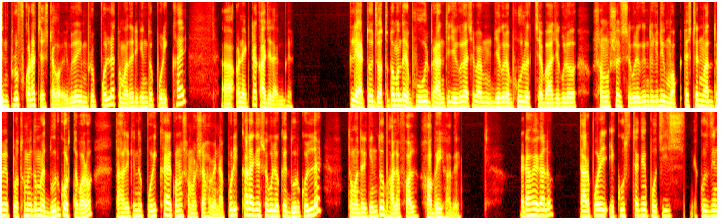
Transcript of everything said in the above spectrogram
ইমপ্রুভ করার চেষ্টা করো। এগুলো ইমপ্রুভ করলে তোমাদেরই কিন্তু পরীক্ষায় অনেকটা কাজে লাগবে। ক্লিয়ার? তো যত তোমাদের ভুল, ভ্রান্তি যেগুলো আছে বা যেগুলো ভুল হচ্ছে বা যেগুলো সমস্যা হচ্ছে, সেগুলো কিন্তু যদি মক টেস্টের মাধ্যমে প্রথমে তোমরা দূর করতে পারো, তাহলে কিন্তু পরীক্ষায় কোনো সমস্যা হবে না। পরীক্ষার আগে সেগুলোকে দূর করলে তোমাদের কিন্তু ভালো ফল হবেই হবে। এটা হয়ে গেল। তারপরে ২১ থেকে ২৫ ২১ দিন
